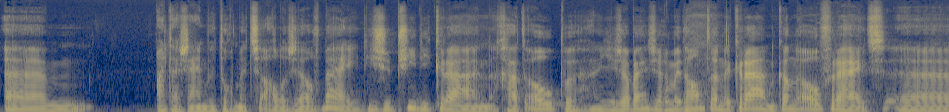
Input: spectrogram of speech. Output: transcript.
Um, maar daar zijn we toch met z'n allen zelf bij. Die subsidiekraan gaat open. Je zou bijna zeggen, met hand aan de kraan kan de overheid uh,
